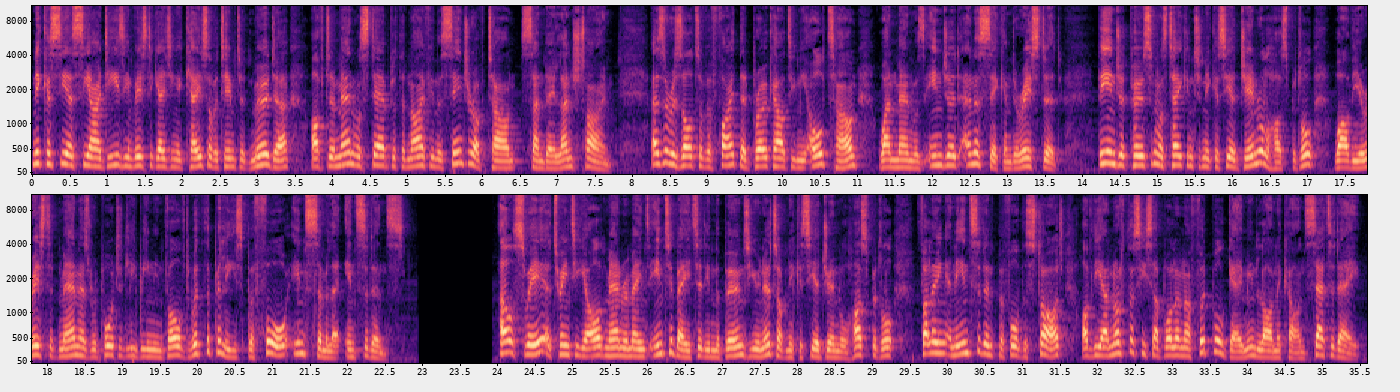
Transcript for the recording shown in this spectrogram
Nicosia CID is investigating a case of attempted murder after a man was stabbed with a knife in the centre of town Sunday lunchtime. As a result of a fight that broke out in the Old Town, one man was injured and a second arrested. The injured person was taken to Nicosia General Hospital, while the arrested man has reportedly been involved with the police before in similar incidents. Elsewhere, a 20 year old man remains intubated in the burns unit of Nicosia General Hospital following an incident before the start of the Anorthosis Apollona football game in Larnaca on Saturday.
